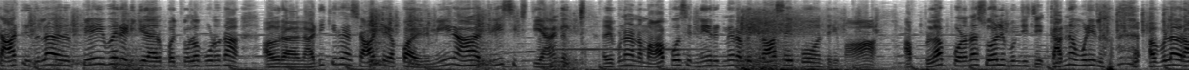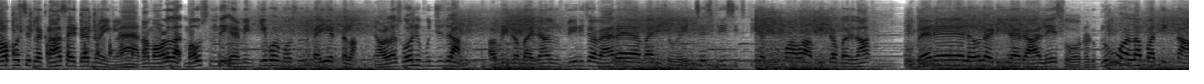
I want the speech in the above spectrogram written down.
ஷாட் இதெல்லாம் பேய் பேர் அடிக்கிறாரு இப்போ சொல்ல போனோம்னா. அவர் அந்த அடிக்கிற ஷாட் எப்பா இது மீனா த்ரீ சிக்ஸ்டி ஆங்கிள் அது எப்படின்னா நம்ம ஆப்போசிட் நேருக்கு நேர் அப்படியே கிராஸ் ஆகி போவோம் தெரியுமா? அப்பெல்லாம் போனதான் சோழி முடிஞ்சிச்சு கண்ணை முடியல அப்பெல்லாம் ஒரு ஆப்போசிட்ல கிராஸ் ஆயிட்டாருன்னு வைங்களேன். நம்ம அவ்வளோதான் மவுஸ் வந்து ஐ மீன் கீபோர்ட் மவுஸ் வந்து கை எடுத்தலாம் அவ்வளோ சோழி முடிஞ்சுதா அப்படின்ற மாதிரி தான். சீரியஸா வேற மாதிரி. ஸோ ஹெச்எஸ் த்ரீ சிக்ஸ்டியா சும்மாவா அப்படின்ற மாதிரி தான். வேற லெவல் அடிக்கிறாரு ஆளே. ஸோ அவரோட க்ளூ எல்லாம் பார்த்தீங்கன்னா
